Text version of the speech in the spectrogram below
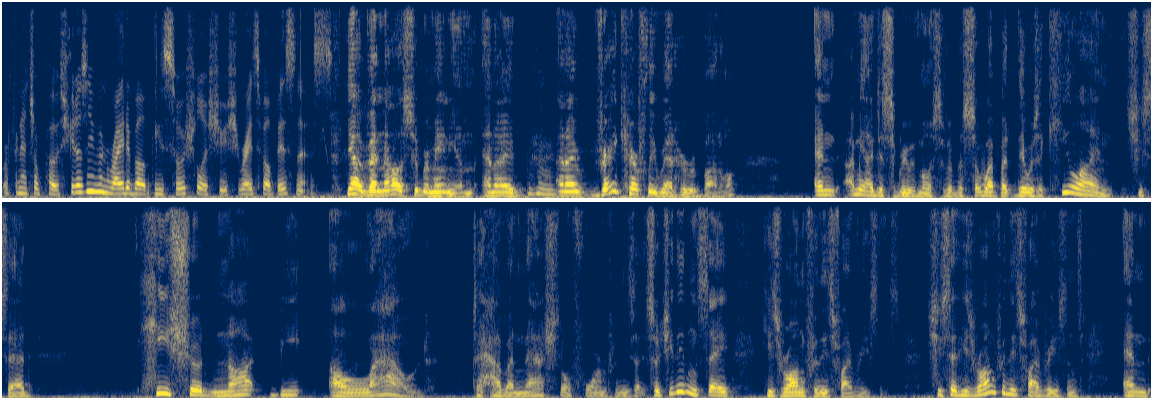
or Financial Post, she doesn't even write about these social issues. She writes about business. Yeah, Vanmala Subramaniam, and I mm-hmm. and I very carefully read her rebuttal, and I mean I disagree with most of it, but so what? But there was a key line she said he should not be allowed to have a national forum for these. So she didn't say he's wrong for these five reasons. She said he's wrong for these five reasons, and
